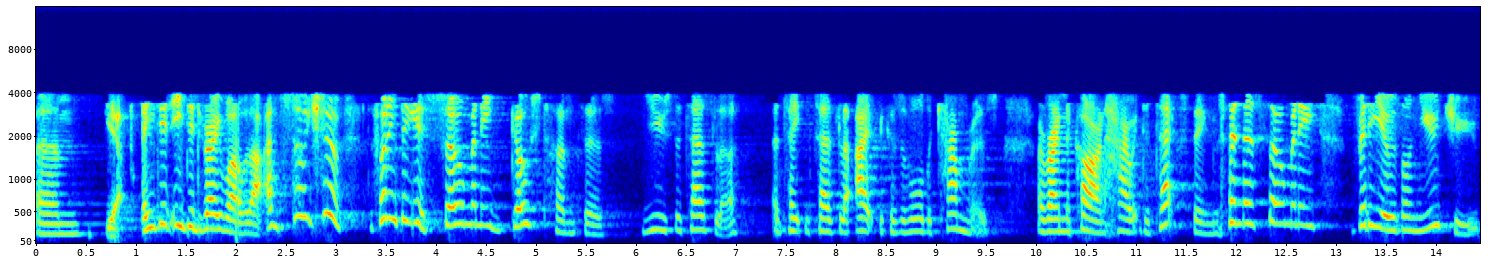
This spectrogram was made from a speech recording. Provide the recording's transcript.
Um, Yeah. he did he did very well with that. And so you know the funny thing is, so many ghost hunters use the Tesla and take the Tesla out because of all the cameras around the car and how it detects things. And there's so many videos on YouTube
